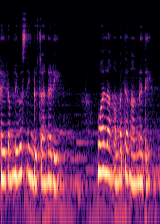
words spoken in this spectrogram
ꯂꯩꯔꯝꯂꯤꯕꯁꯤꯡꯗꯨ ꯆꯥꯅꯔꯤ walang amadangang nadi.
